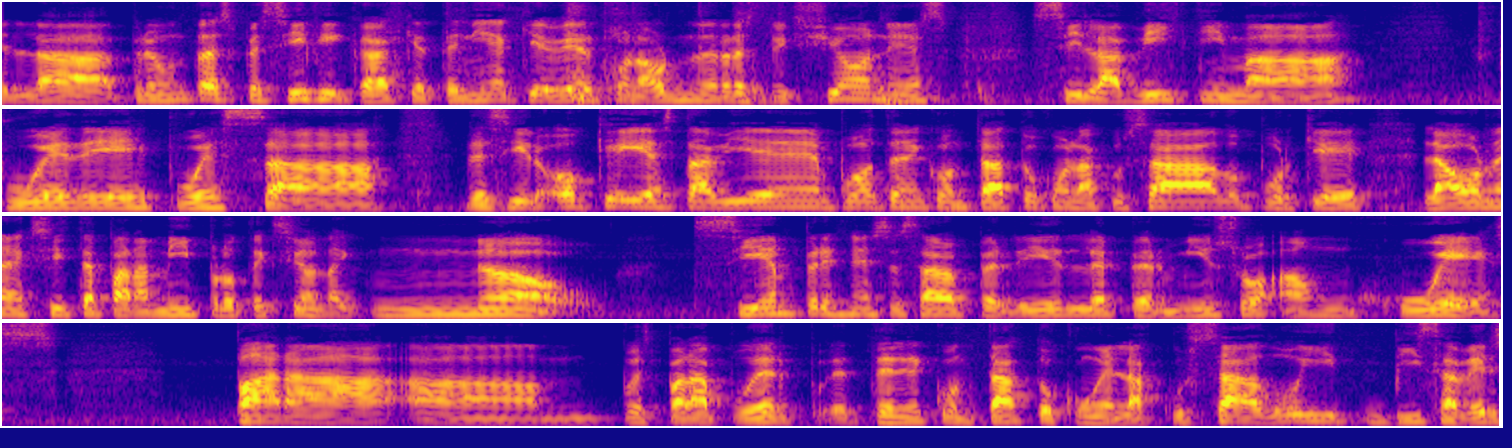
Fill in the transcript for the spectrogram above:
eh, la pregunta específica que tenía que ver con la orden de restricciones, si la víctima puede pues ah, decir, ok, está bien, puedo tener contacto con el acusado porque la orden existe para mi protección. Like, no, siempre es necesario pedirle permiso a un juez para, ah, pues para poder tener contacto con el acusado y saber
